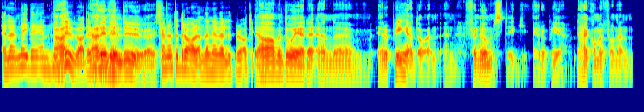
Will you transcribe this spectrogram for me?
Eller nej, det är en hindu. Ja, ja, det är en hindu. Kan du det. inte dra den? Den är väldigt bra tycker jag. Ja, men då är det en eh, europé då, en, en förnumstig europé. Det här kommer från en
